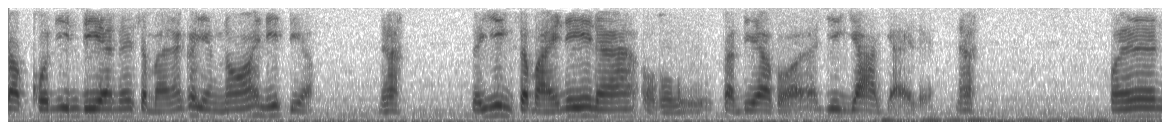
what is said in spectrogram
กับคนอินเดียในสมัยนั้นก็ยังน้อยนิดเดียวนะแล้วยิ่งสมัยนี้นะโอ้โหกันเดียพอยิ่งยากใหญ่เลยนะเพราะฉะนั้น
